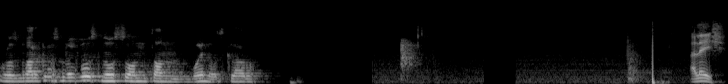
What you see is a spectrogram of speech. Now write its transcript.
los barcos nuevos no son tan buenos, claro. Aleix.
